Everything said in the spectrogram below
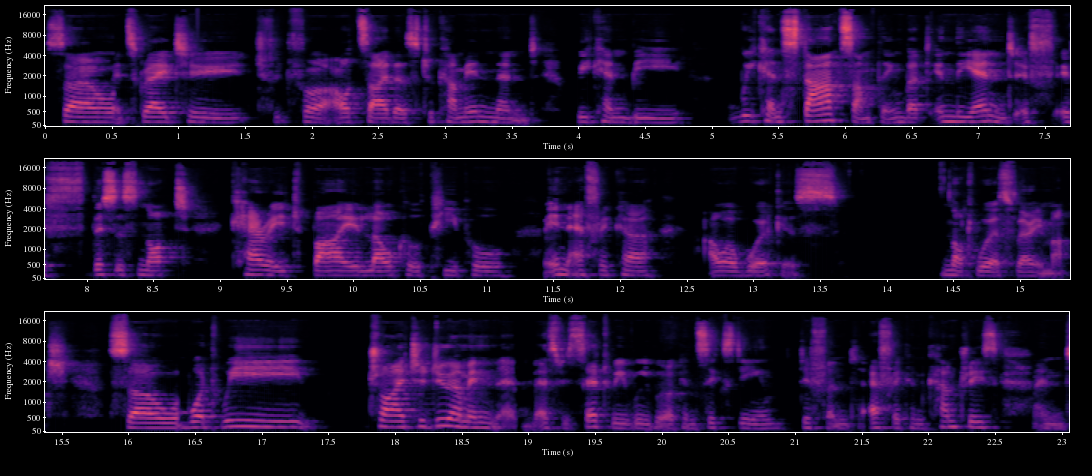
So it's great to, to, for outsiders to come in and we can be we can start something. But in the end, if if this is not carried by local people in Africa, our work is not worth very much. So what we try to do. I mean, as we said, we, we work in 16 different African countries, and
